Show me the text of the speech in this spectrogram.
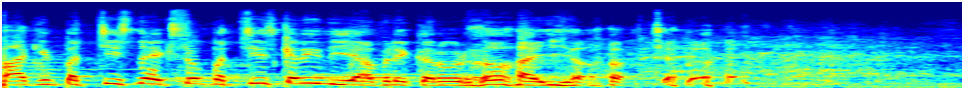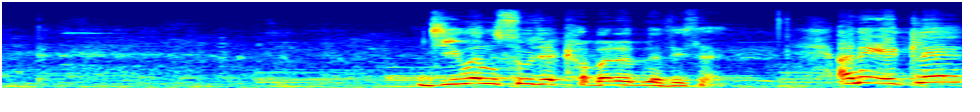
બાકી પચીસ ને એકસો પચીસ કરી દઈએ આપણે કરોડો. હો ચલો. જીવન શું છે ખબર જ નથી સાહેબ. અને એટલે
